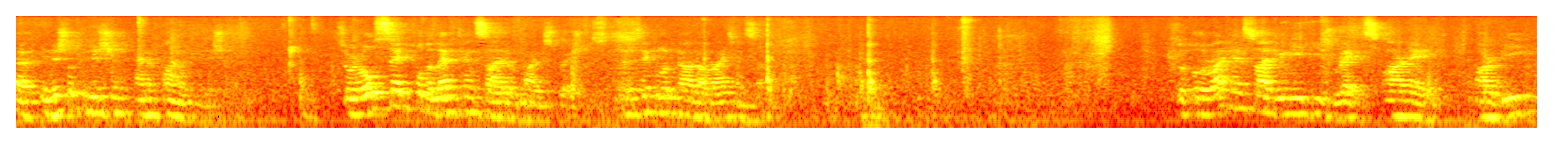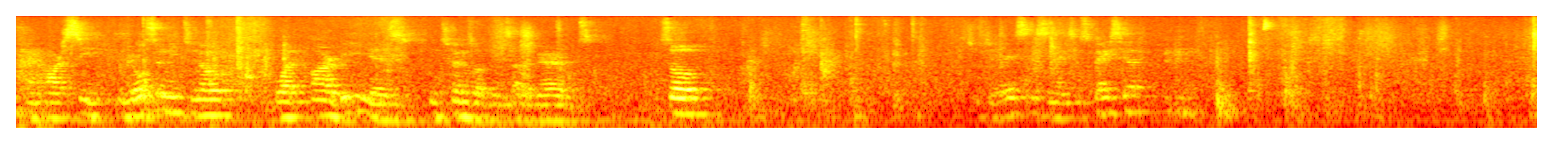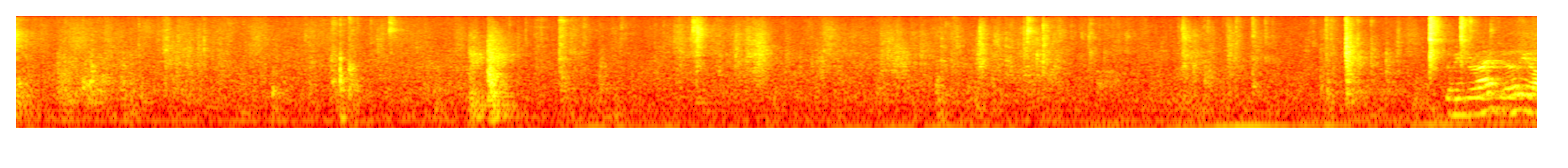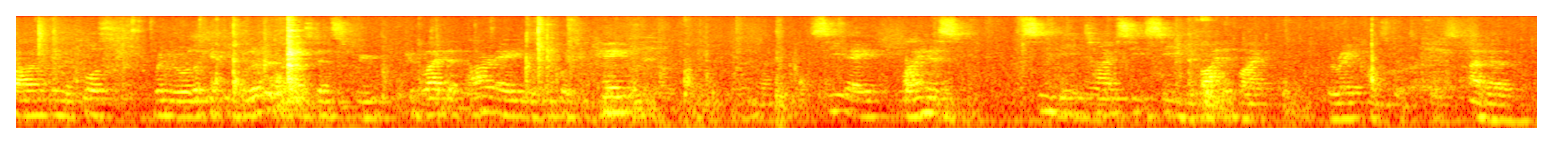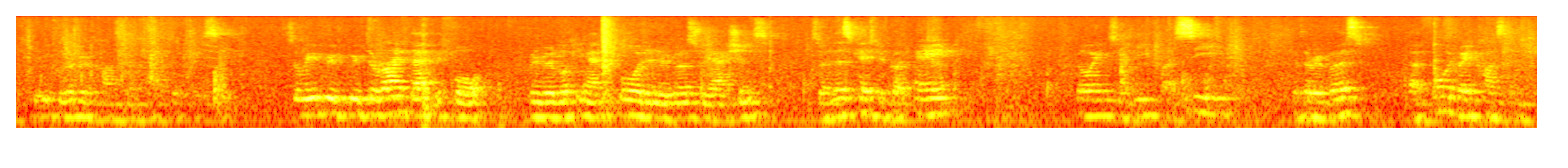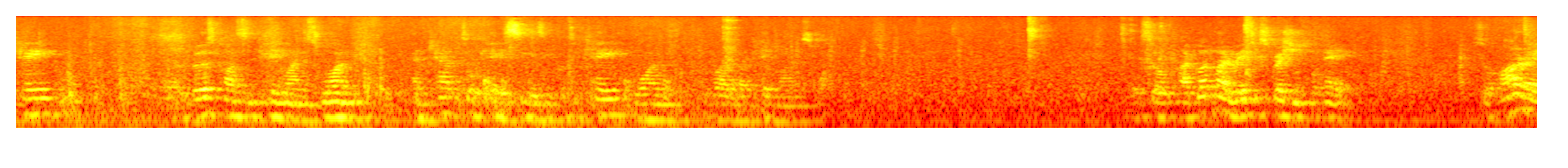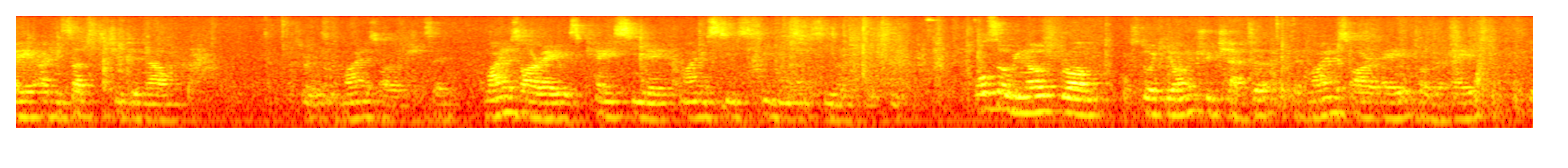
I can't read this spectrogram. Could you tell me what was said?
uh, initial condition and a final condition. So we're all set for the left-hand side of my expressions. Let's take a look now at our right-hand side. So for the right-hand side, we need these rates, RA, RB, and RC. We also need to know what RB is in terms of these other variables. So, just erase this and make some space here. So we derived earlier on in the course, looking at equilibrium constants, we could write that RA is equal to K CA minus CB times CC divided by the rate constant, uh, the, the equilibrium constant capital KC. So we, we've, we've derived that before when we were looking at forward and reverse reactions. So in this case, we've got A going to B plus C with a reverse uh, forward rate constant K, reverse constant K minus 1, and capital KC is equal to K1 divided by K minus 1. Okay, so I've got my rate expression for A. So RA, I can substitute it now. Sorry, this is minus RA, I should say. Minus RA is KCA minus C, CBCC over KC. Also, we know from stoichiometry chapter that minus RA over A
